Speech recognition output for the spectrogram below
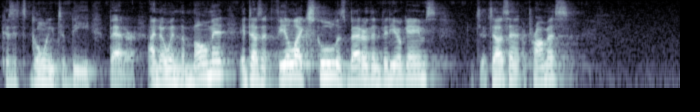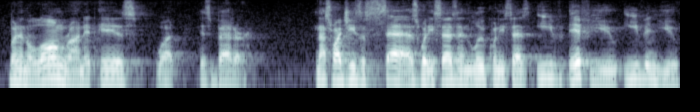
because it's going to be better. I know in the moment it doesn't feel like school is better than video games. It doesn't, I promise. But in the long run, it is what is better. And that's why Jesus says what he says in Luke when he says, If you, even you,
